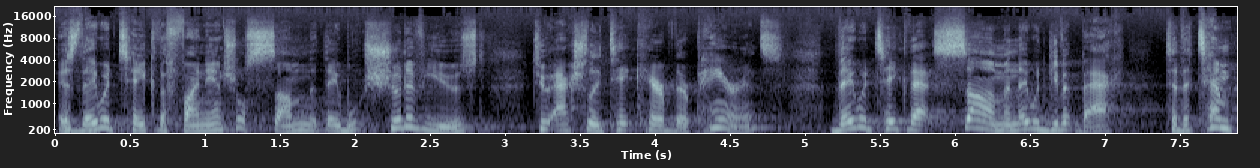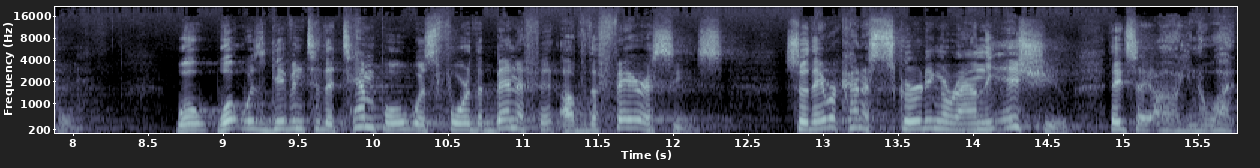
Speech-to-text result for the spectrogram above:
is they would take the financial sum that they should have used to actually take care of their parents, they would take that sum and they would give it back to the temple. Well, what was given to the temple was for the benefit of the Pharisees. So they were kind of skirting around the issue. They'd say, oh, you know what?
